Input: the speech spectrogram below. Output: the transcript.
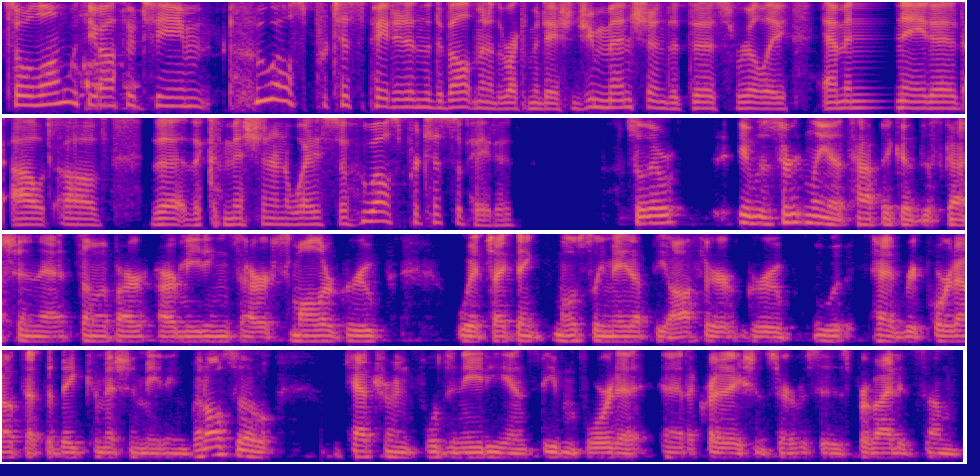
So, along with the author team, who else participated in the development of the recommendations? You mentioned that this really emanated out of the, the commission in a way. So, who else participated? So, there, it was certainly a topic of discussion at some of our, our meetings. Our smaller group, which I think mostly made up the author group, had report outs at the big commission meeting, but also Katrin Fulginiti and Stephen Ford at, at Accreditation Services provided some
